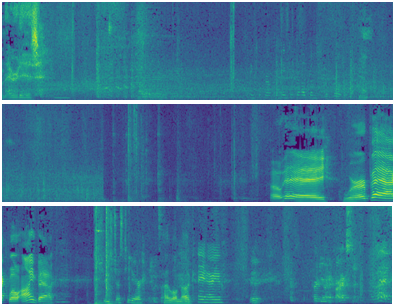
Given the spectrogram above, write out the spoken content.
There it is. Thank you for helping. Thank you for helping. Yeah. Oh, hey. We're back. Well, I'm back. She's just here. Hi, little Nug. Hey, how are you? Good. Heard you were in a car accident. I was.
